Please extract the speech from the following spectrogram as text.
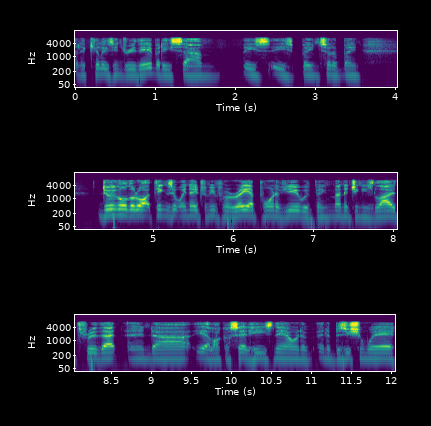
an Achilles injury there, but he's um, he's he's been sort of been doing all the right things that we need from him from a rehab point of view. We've been managing his load through that, and uh, yeah, like I said, he's now in a in a position where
